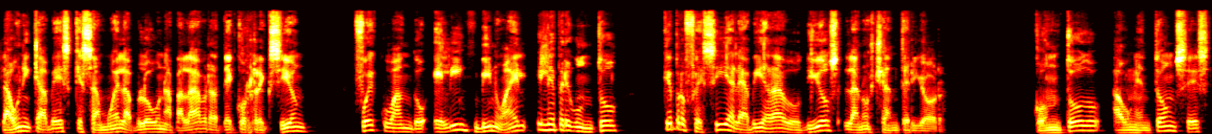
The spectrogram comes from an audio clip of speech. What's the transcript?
La única vez que Samuel habló una palabra de corrección fue cuando Elí vino a él y le preguntó qué profecía le había dado Dios la noche anterior. Con todo, aun entonces,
